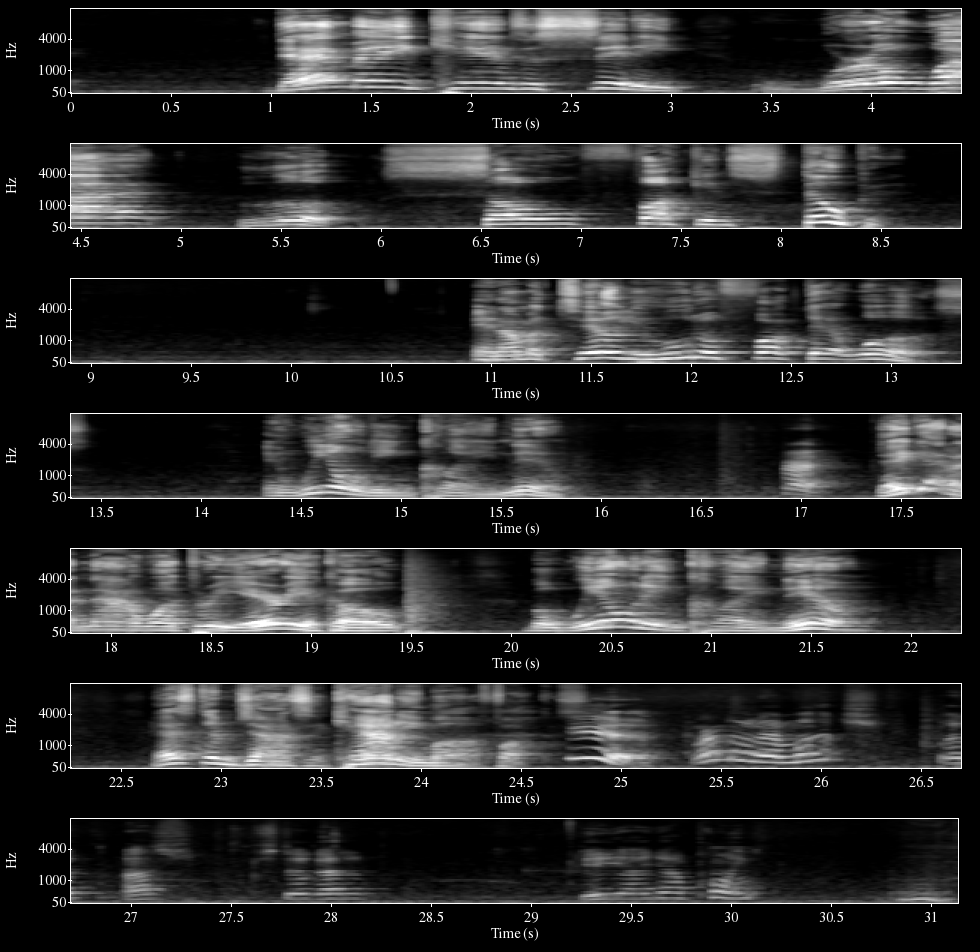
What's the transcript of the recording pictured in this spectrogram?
That made Kansas City worldwide look so fucking stupid. And I'm gonna tell you who the fuck that was. And we don't even claim them. Right. They got a 913 area code, but we don't even claim them. That's them Johnson County motherfuckers. Yeah, I know that much, but I still gotta give y'all y'all point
